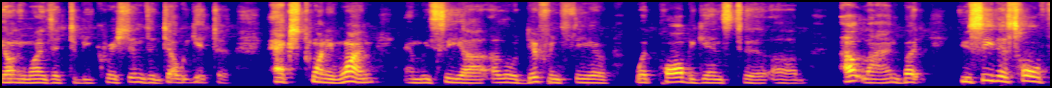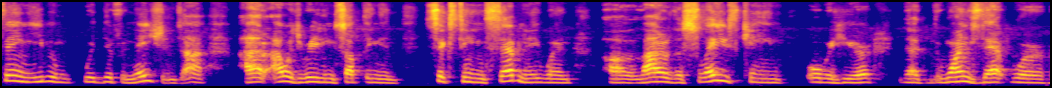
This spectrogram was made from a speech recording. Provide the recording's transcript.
the only ones that to be Christians until we get to Acts 21 and we see uh, a little difference there, what Paul begins to um, outline. But you see this whole thing, even with different nations. I, I, I was reading something in 1670 when a lot of the slaves came over here, that the ones that were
